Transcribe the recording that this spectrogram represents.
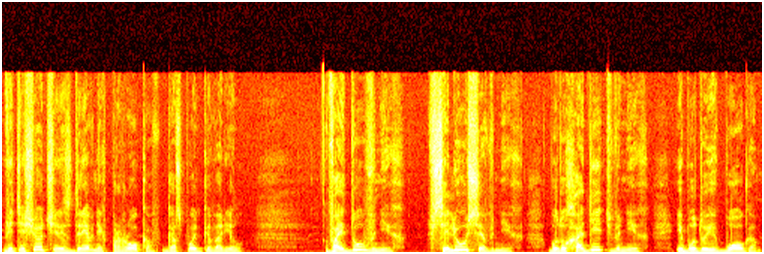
Ведь еще через древних пророков Господь говорил, «Войду в них, вселюся в них, буду ходить в них и буду их Богом,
